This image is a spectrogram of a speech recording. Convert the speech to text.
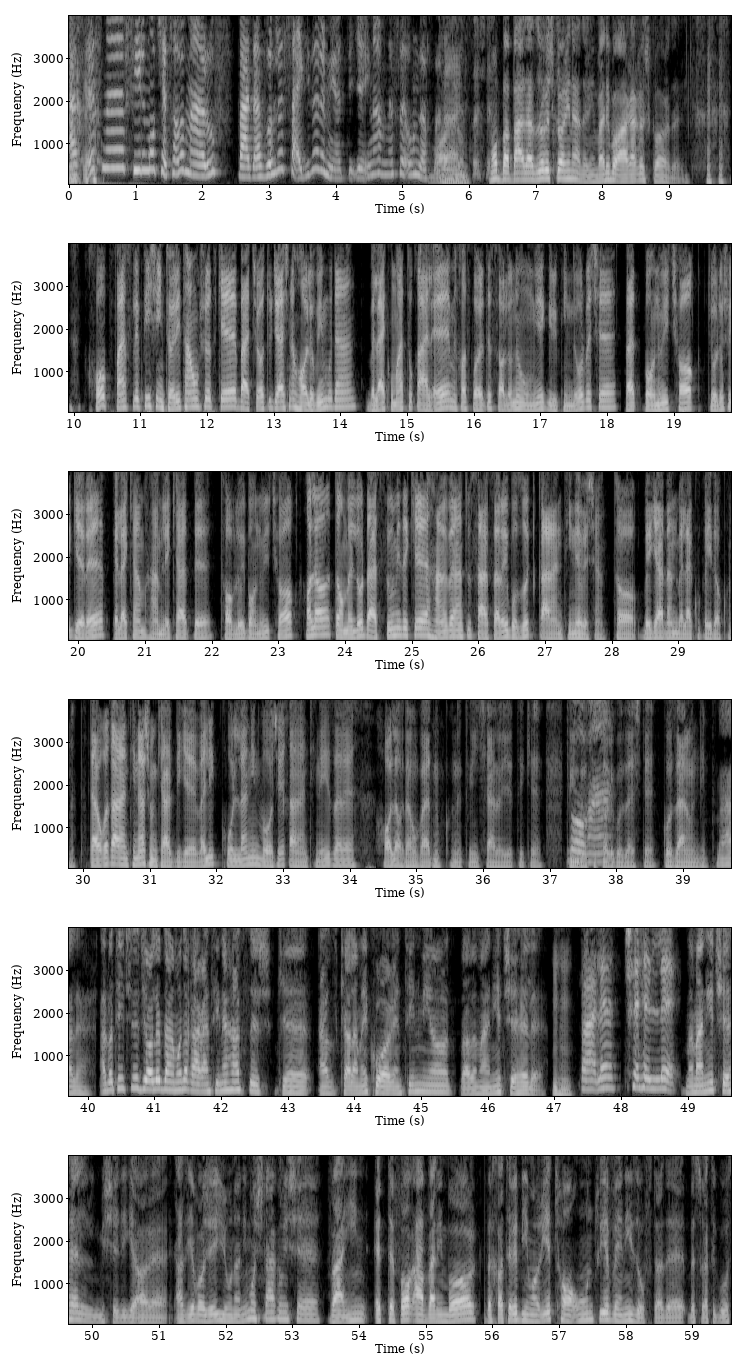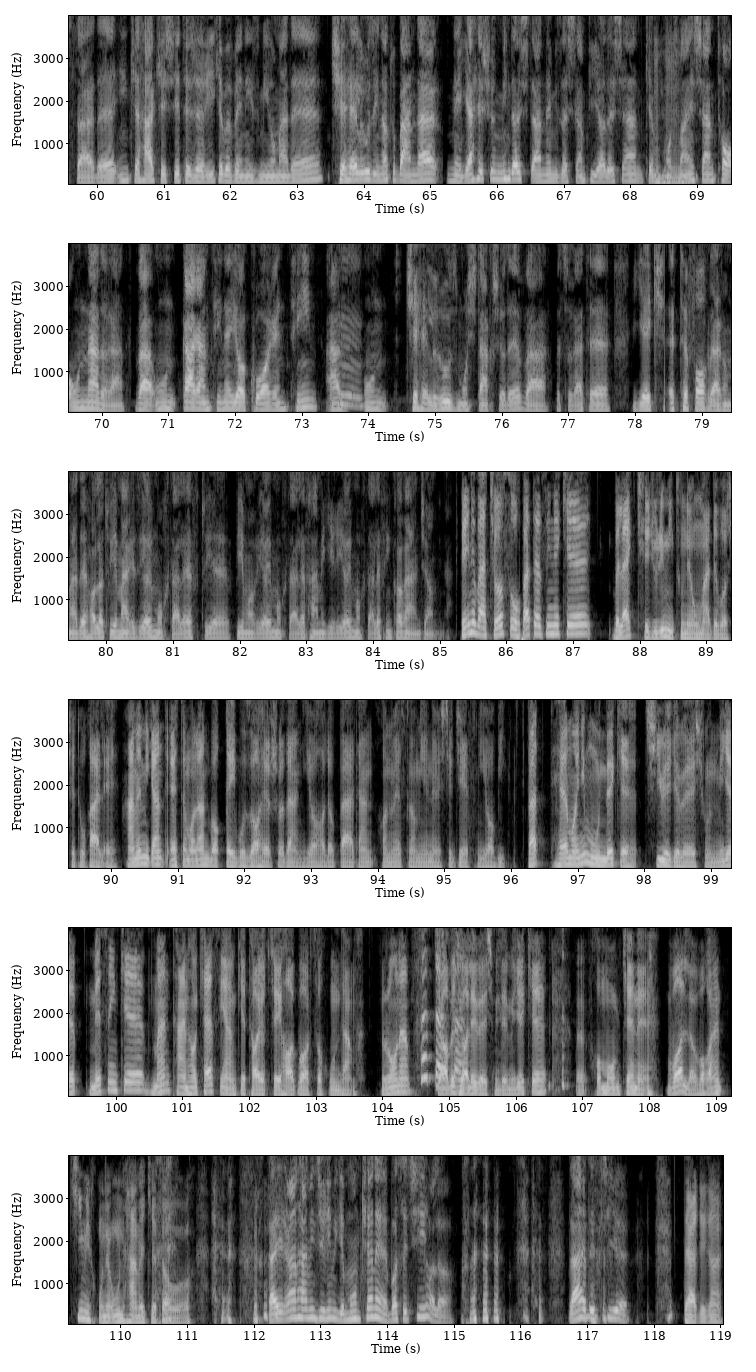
از اسم فیلم و کتاب معروف بعد از ظهر سگی داره میاد دیگه. اینم مثل اون داستان باشه. ما با بعد از ظهرش کاری نداریم ولی با عرقش کار داریم. خب فصل پیش اینطوری تموم شد که بچه ها تو جشن هالووین بودن. بلک اومد تو قلعه می‌خواست وارد سالن عمومی گریفیندور بشه. بعد بانوی چاق جلوشو گرفت بلک هم حمله کرد به تابلوی بانوی چاق. حالا دامبلدور دستور میده که همه برن تو سرسرای بزرگ قرنطینه بشن تا بگردن بلک رو پیدا کنن. در واقع قرنطینهشون کرد دیگه ولی کلا این واژه قرنطینه ذره حال آدمو بد می‌کنه تو این شرایطی که تو این دو سه. سال گذشته گذروندیم. بله. البته یه چیز جالب در مورد قرنطینه هستش که از کلمه کوارنتین میاد و به معنی چهله. بله چهله. به معنی چهل میشه دیگه آره. از یه واژه یونانی مشتق میشه و این اتفاق اولین بار به خاطر بیماری تاون توی ونیز افتاده. به صورت گسترده اینکه هر کشتی تجاری که به ونیز میومده چهل روز اینا تو بندر نگهشون میداشتن نمیذاشتن پیادشن که مطمئنشن تاون ندارن و اون قرنطینه یا کوارنتین از اون چهل روز مشتق شده و به صورت یک اتفاق در اومده. حالا توی مریضی های مختلف توی بیماری های مختلف همگیری های مختلف این کار رو انجام میدن. بین بچه ها صحبت از اینه که بلک چجوری می‌تونه اومده باشه تو قلعه؟ همه میگن احتمالا با غیب و ظاهر شدن یا حالا بعدا خانم اسلامیه نوشته جسم یابی. بعد هرماینی مونده که چی بگه بهشون؟ میگه مثل اینکه من تنها کسی هم که تاریخچه هاگوارتس رو خوندم. رونم جواب. جالب بهش میده. میگه که خب ممکنه. والا واقعا کی می‌خونه اون همه کتابو؟ دقیقا همینجوری میگه. ممکنه. باسه چی حالا؟ درد چیه؟ دقیقا.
